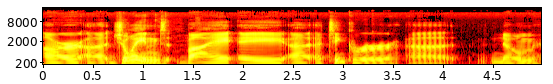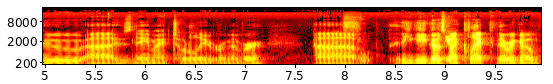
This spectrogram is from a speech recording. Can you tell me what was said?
are uh, joined by a uh, a tinkerer uh, gnome who uh, whose name I totally remember. Uh, he, he goes by Click. There we go.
